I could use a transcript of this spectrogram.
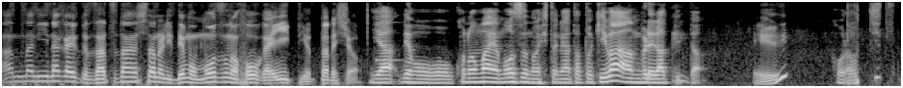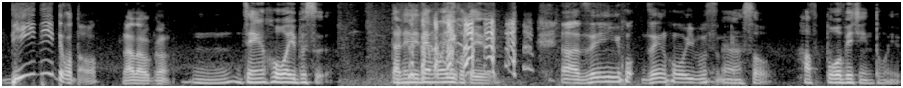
あんなに仲良く雑談したのにでもモズの方がいいって言ったでしょ。いやでもこの前モズの人に会った時はアンブレラって言った。え？ほら。どっちつ DD ってこと？ラダオくん。うん全方位ブス。誰にでもいいこと言う。あ全員ほ全方位ブスね。うんそう。八方美人とも言う。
